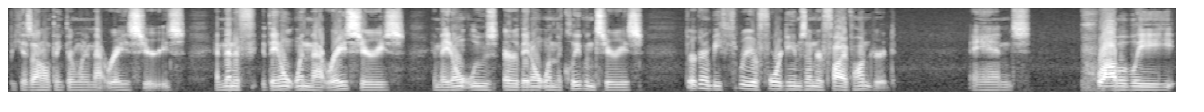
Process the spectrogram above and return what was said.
because I don't think they're winning that Rays series. And then if they don't win that Rays series and they don't lose or they don't win the Cleveland series, they're going to be three or four games under 500, and probably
